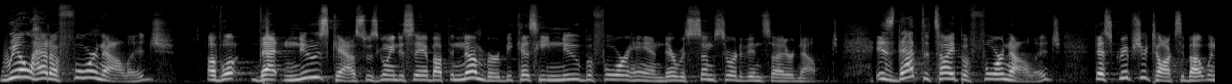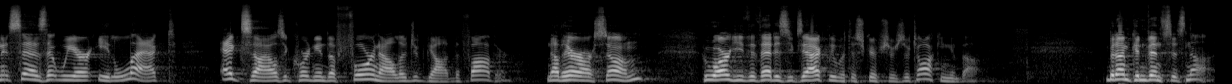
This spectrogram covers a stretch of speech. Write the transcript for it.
Will had a foreknowledge of what that newscast was going to say about the number because he knew beforehand there was some sort of insider knowledge. Is that the type of foreknowledge that Scripture talks about when it says that we are elect exiles according to the foreknowledge of God the Father? Now, there are some who argue that that is exactly what the Scriptures are talking about. But I'm convinced it's not.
